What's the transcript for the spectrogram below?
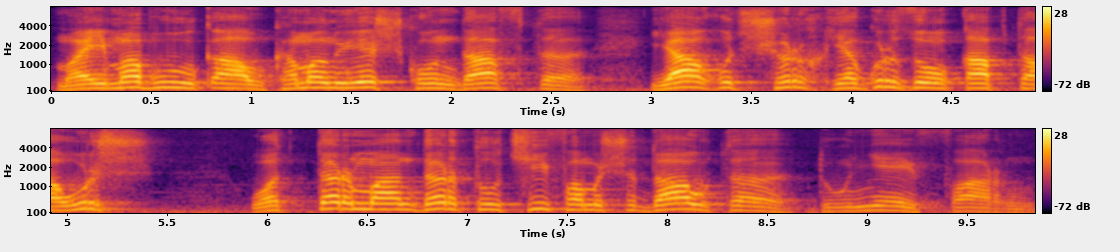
Майма булкау каману еш кондафты, яғыт шырх ягурзон қапта урш. Оттар мандар тылчифамышы даута дуней фарн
